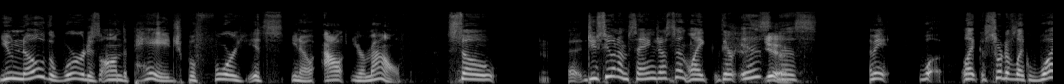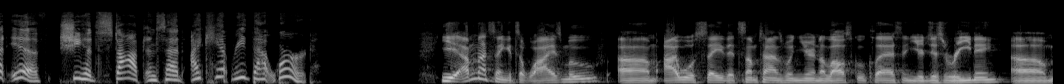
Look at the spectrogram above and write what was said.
you know the word is on the page before it's you know out your mouth. So, uh, do you see what I'm saying, Justin? Like there is Yeah. this. I mean, wh- like sort of like what if she had stopped and said, "I can't read that word." Yeah, I'm not saying it's a wise move. Um, I will say that sometimes when you're in a law school class and you're just reading, um,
